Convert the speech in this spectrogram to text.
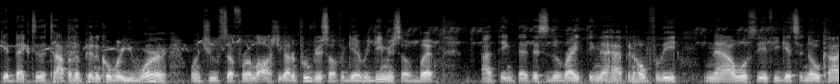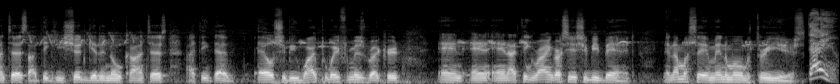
get back to the top of the pinnacle where you were once you suffer a loss. You got to prove yourself again, redeem yourself. But I think that this is the right thing that happened. Hopefully, now we'll see if he gets a no contest. I think he should get a no contest. I think that L should be wiped away from his record, and and and I think Ryan Garcia should be banned. And I'm gonna say a minimum of three years. Damn.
